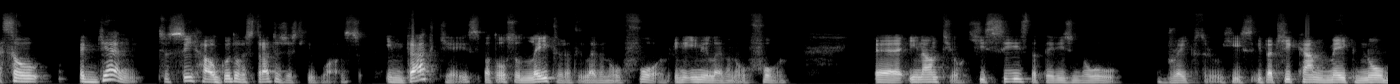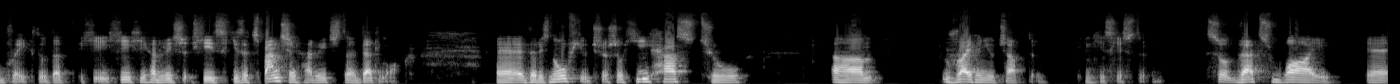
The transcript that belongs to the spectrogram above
so, again, to see how good of a strategist he was, in that case, but also later at 1104, in, in 1104, uh, in Antioch, he sees that there is no breakthrough. He's, that he can make no breakthrough. That he he, he had reached his his expansion had reached a deadlock. Uh, there is no future, so he has to um, write a new chapter in his history. So that's why uh,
